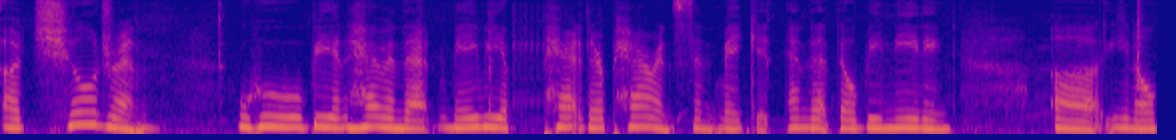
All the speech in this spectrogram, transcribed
uh, children who will be in heaven that maybe pa- their parents didn't make it, and that they'll be needing, uh, you know,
